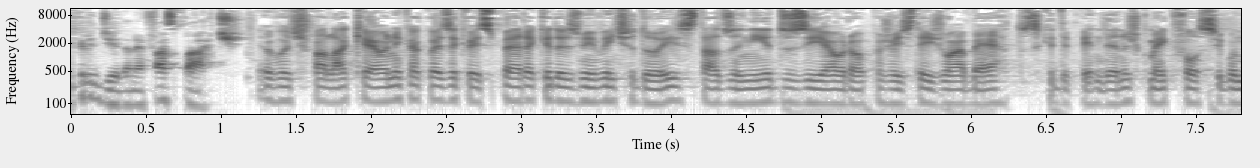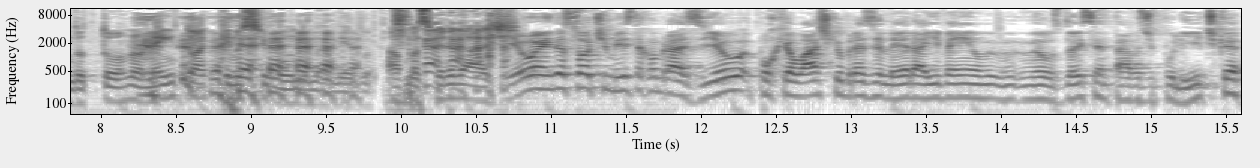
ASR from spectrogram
acredita, né? Faz parte. Eu vou te falar que a única coisa que eu espero é que 2022 Estados Unidos e a Europa já estejam abertos, que dependendo de como é que for o segundo turno, eu nem tô aqui no segundo, meu amigo. A possibilidade. Eu ainda sou otimista com o Brasil, porque eu acho que o brasileiro, aí vem meus dois centavos de política,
